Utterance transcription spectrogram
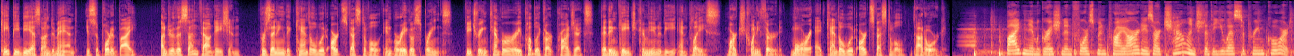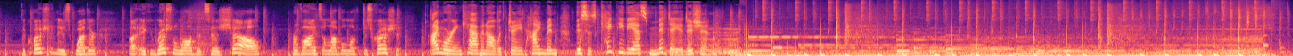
KPBS On Demand is supported by Under the Sun Foundation, presenting the Candlewood Arts Festival in Borrego Springs, featuring temporary public art projects that engage community and place. March 23rd. More at candlewoodartsfestival.org. Biden immigration enforcement priorities are challenged at the U.S. Supreme Court. The question is whether uh, a congressional law that says shall provides a level of discretion. I'm Maureen Cavanaugh with Jade Hindman. This is KPBS Midday Edition.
